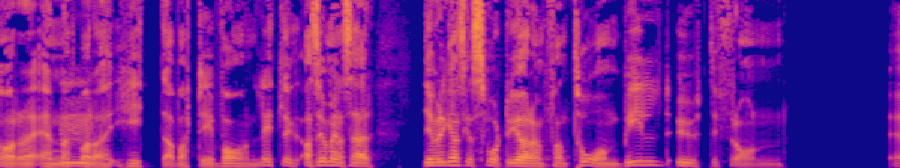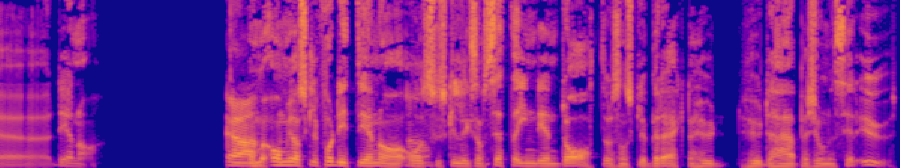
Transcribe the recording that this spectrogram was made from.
snarare än att Mm. bara hitta vart det är vanligt. liksom. Alltså jag menar så här, det är väl ganska svårt att göra en fantombild utifrån eh, DNA. Ja. Om, om jag skulle få ditt DNA Ja. och så skulle liksom sätta in det i en dator som skulle beräkna hur, hur den här personen ser ut.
